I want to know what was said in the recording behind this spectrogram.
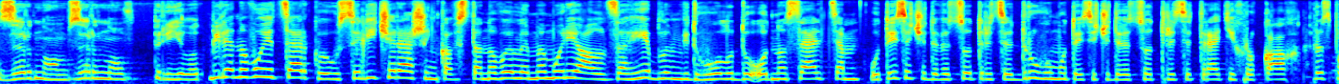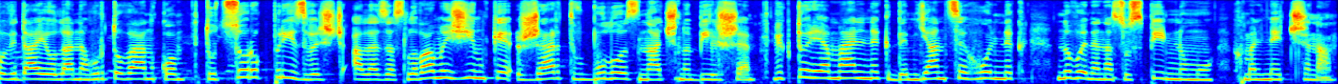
зерном, зерно впріло. Біля нової церкви у селі Черешенька встановили меморіал загиблим від голоду односельцям у 1932-1933 роках, розповідає Олена Гуртовенко. Тут 40 прізвищ, але за словами жінки, жертв було значно більше. Вікторія Мельник, Дем'ян Цегольник. Новини на Суспільному. Хмельниччина.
